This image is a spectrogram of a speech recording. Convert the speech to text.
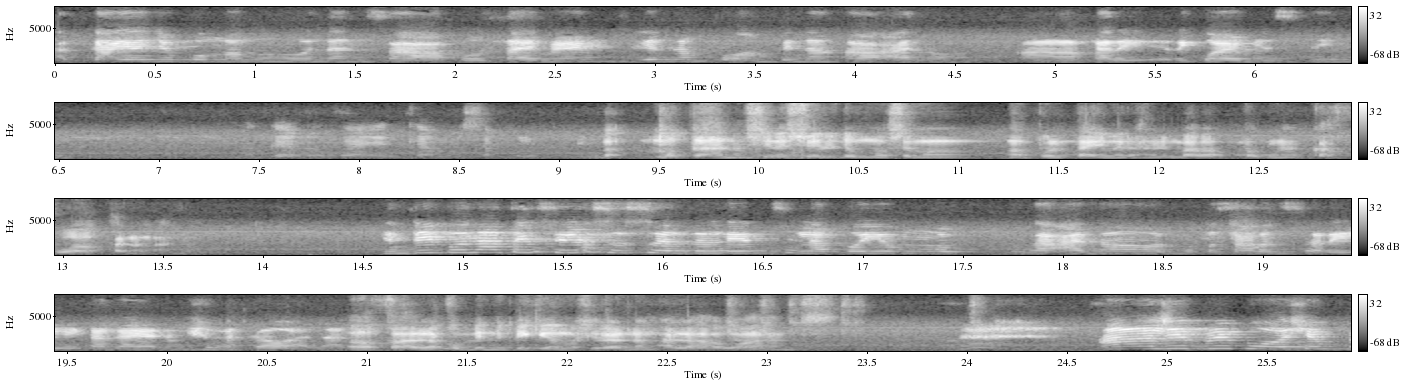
at kaya nyo pong mamuhunan sa full-timer. Yun lang po ang pinaka ano kare- requirements ninyo. Magkano bayad ka mo sa club? Ba, magkano sinisweldo mo sa mga full-timer halimbawa pag nagkakuha ka ng ano? Hindi po natin sila susweldohin. Sila po yung mag, ano, magpapasahod sa sarili, kagaya ng ginagawa natin. O, akala ko binibigyan mo sila ng allowance. Ah, libre po. Siyempre,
